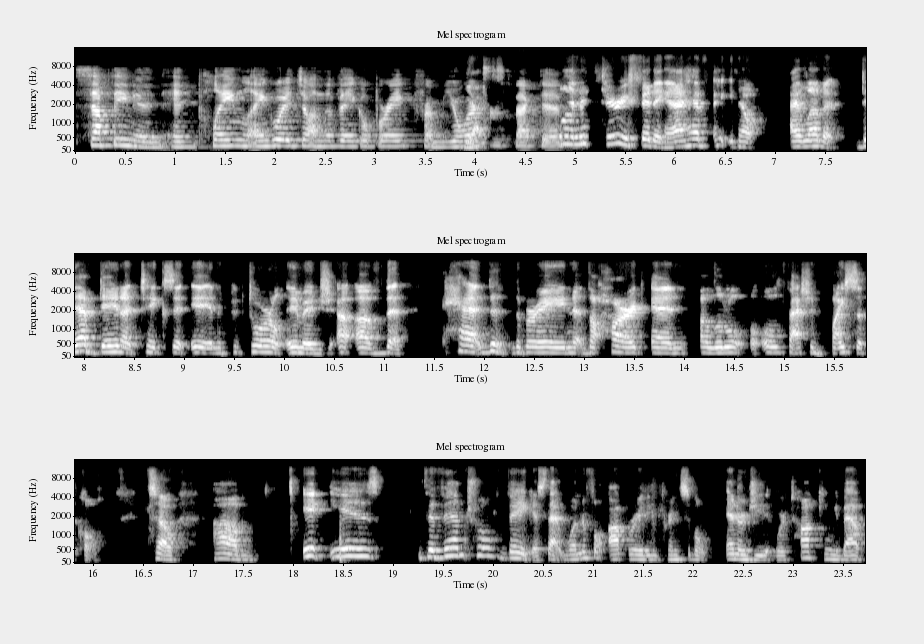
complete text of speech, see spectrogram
something in, in plain language on the vagal brake from your yes. perspective? Well, and it's very fitting. I have, you know, I love it. Deb Dana takes it in a pictorial image of the head, the brain, the heart, and a little old fashioned bicycle. So um, it is the ventral vagus, that wonderful operating principle energy that we're talking about,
